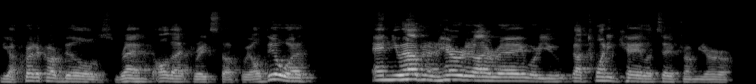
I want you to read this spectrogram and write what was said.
you got credit card bills, rent, all that great stuff we all deal with. And you have an inherited IRA where you got 20K, let's say, from your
